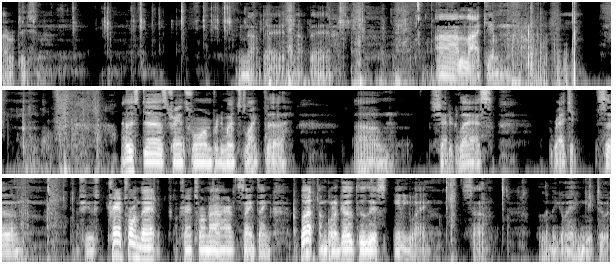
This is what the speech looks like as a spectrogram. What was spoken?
That rotation. Not bad, not bad. I like him. Now this does transform pretty much like the um, Shattered Glass Ratchet. So if you transform that, transform Ironhide, the same thing. But I'm going to go through this anyway. So let me go ahead and get to it.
